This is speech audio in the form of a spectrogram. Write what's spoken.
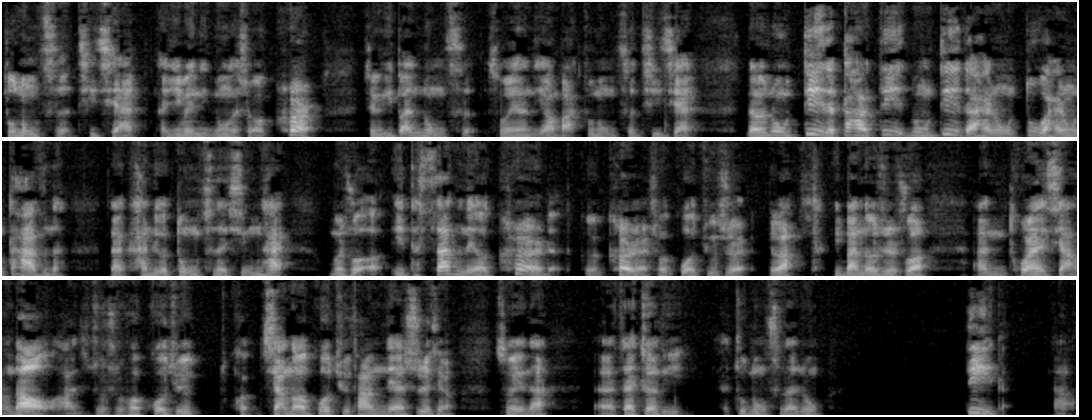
助动词提前啊，因为你用的是 occur 这个一般动词，所以呢你要把助动词提前。那么用 did 大 did 用 did 还是用 do 还是用 does 呢？来看这个动词的形态。我们说 it suddenly occurred，occurred 是过去式，对吧？一般都是说啊，你突然想到啊，就是说过去想到过去发生一件事情，所以呢，呃，在这里助动词呢用 did 啊，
